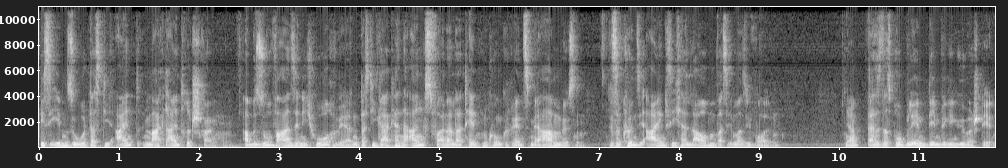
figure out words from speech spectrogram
ist eben so, dass die Ein Markteintrittsschranken aber so wahnsinnig hoch werden, dass die gar keine Angst vor einer latenten Konkurrenz mehr haben müssen. Deshalb können sie eigentlich sich erlauben, was immer sie wollen. Ja, das ist das Problem, dem wir gegenüberstehen.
